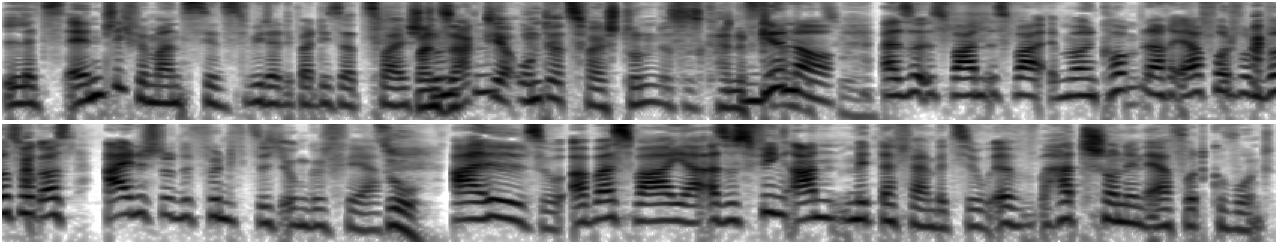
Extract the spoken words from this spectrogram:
letztendlich, wenn man es jetzt wieder bei dieser zwei Man Stunden. sagt ja, unter zwei Stunden ist es keine Genau, also es war, es war, man kommt nach Erfurt von Würzburg aus eine Stunde 50 ungefähr. So. Also, aber es war ja, also es fing an mit einer Fernbeziehung. Er hat schon in Erfurt gewohnt.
